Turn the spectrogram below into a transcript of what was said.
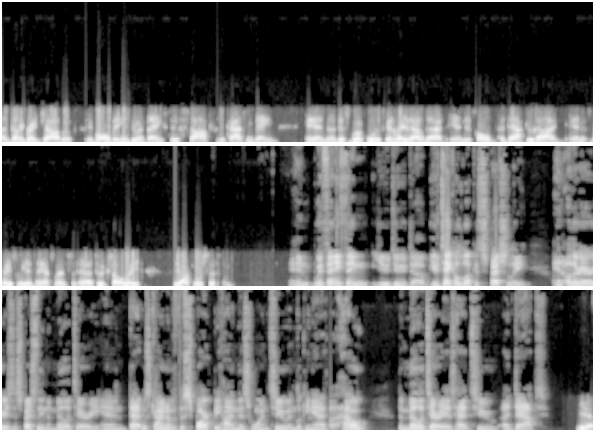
uh, done a great job of evolving and doing things to stop the passing game. And uh, this book was generated out of that, and it's called Adapt or Die, and it's basically advancements uh, to accelerate the R4 system. And with anything you do, Dub, you take a look, especially in other areas, especially in the military, and that was kind of the spark behind this one too, and looking at how the military has had to adapt yeah,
